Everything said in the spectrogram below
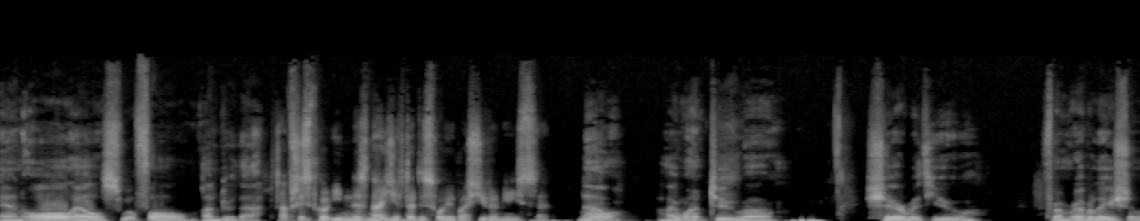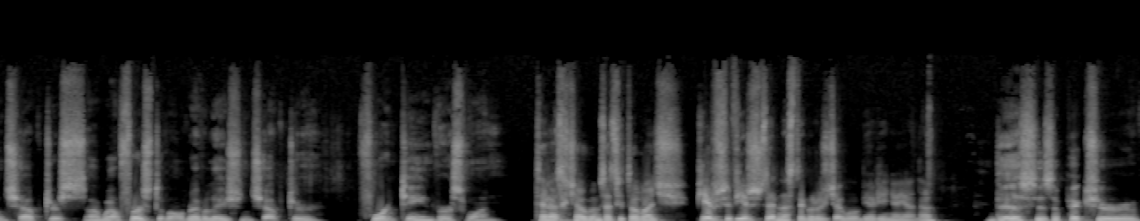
And all else will fall under that. A wszystko inne znajdzie wtedy swoje właściwe miejsce. Now, I want to uh, share with you from Revelation chapter, uh, well, first of all, Revelation chapter 14, verse 1. Teraz chciałbym zacytować pierwszy wiersz 14 rozdziału objawienia Jana. This is a picture of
